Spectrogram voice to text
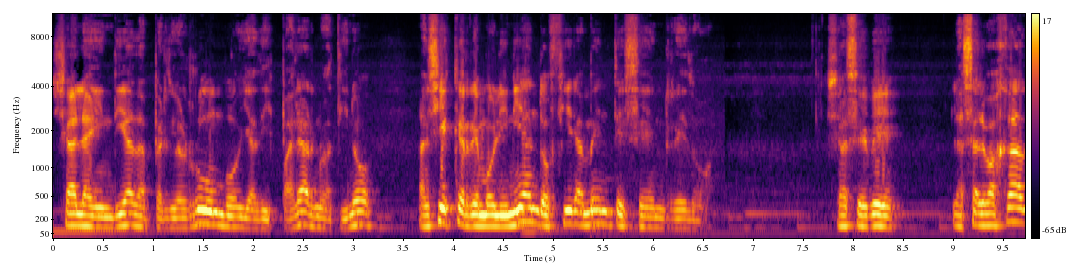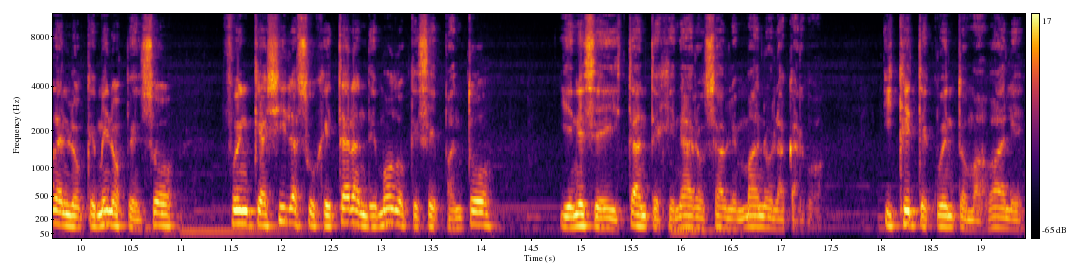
ya la indiada perdió el rumbo y a disparar no atinó, así es que remolineando fieramente se enredó. Ya se ve, la salvajada en lo que menos pensó fue en que allí la sujetaran de modo que se espantó y en ese instante Genaro sable en mano la cargó. ¿Y qué te cuento más vale?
